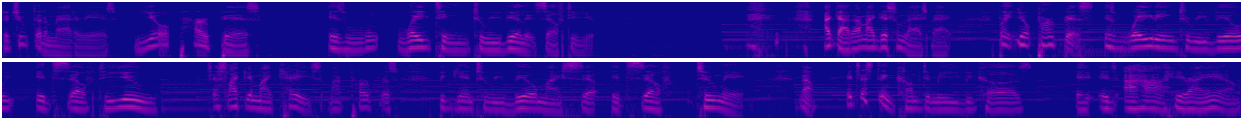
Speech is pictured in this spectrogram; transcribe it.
The truth of the matter is, your purpose is w- waiting to reveal itself to you. I got it. I might get some lashback. But your purpose is waiting to reveal itself to you. Just like in my case, my purpose began to reveal myself itself to me. Now, it just didn't come to me because it, it's ah, aha, here I am.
